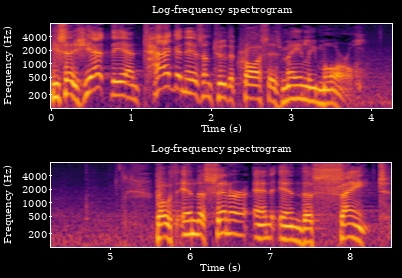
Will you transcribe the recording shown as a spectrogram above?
he says, Yet the antagonism to the cross is mainly moral, both in the sinner and in the saint.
